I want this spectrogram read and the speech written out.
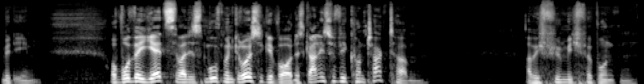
mit ihm. Obwohl wir jetzt, weil das Movement größer geworden ist, gar nicht so viel Kontakt haben. Aber ich fühle mich verbunden.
